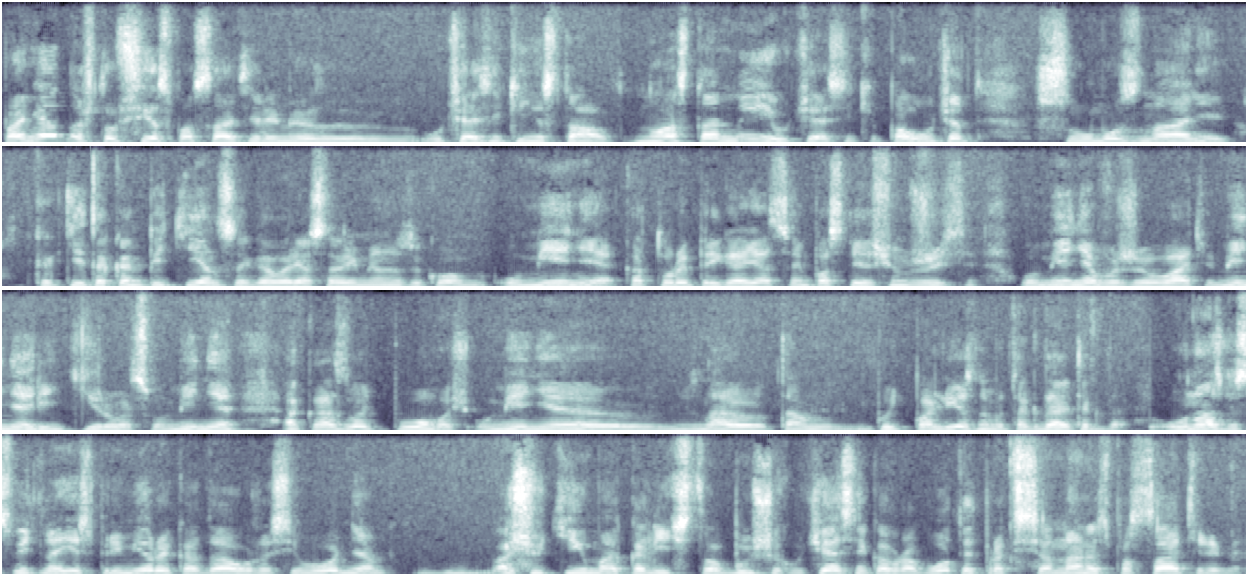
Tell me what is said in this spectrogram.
Понятно, что все спасателями э, участники не станут, но остальные участники получат сумму знаний, какие-то компетенции, говоря современным языком, умения, которые пригодятся им в последующем жизни. Умение выживать, умение ориентироваться, умение оказывать помощь, умение, не знаю, там, быть полезным и так далее, и так далее. У нас действительно есть примеры, когда уже сегодня ощутимое количество бывших участников работает профессионально спасателями.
